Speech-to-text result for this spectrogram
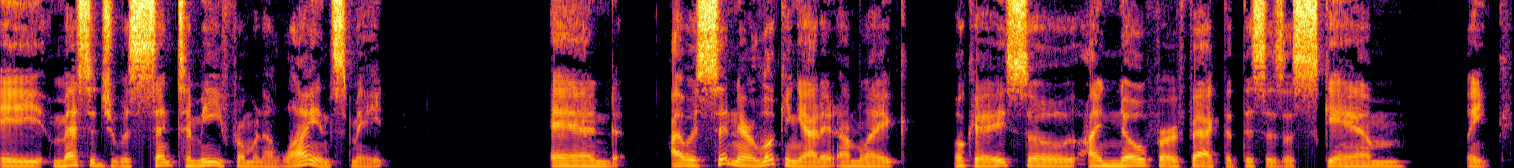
a message was sent to me from an alliance mate, and I was sitting there looking at it. I'm like, okay, so I know for a fact that this is a scam link,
